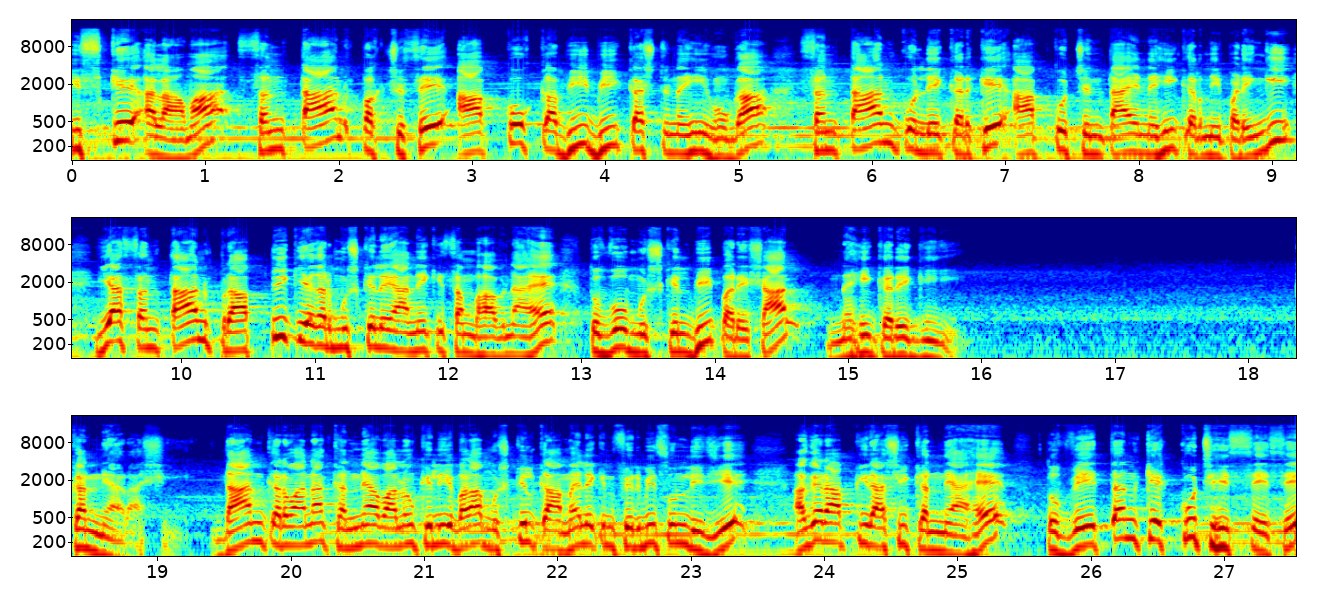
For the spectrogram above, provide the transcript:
इसके अलावा संतान पक्ष से आपको कभी भी कष्ट नहीं होगा। संतान को लेकर के आपको चिंताएँ नहीं करनी पड़ेंगी, या संतान प्राप्ति की अगर मुश्किलें आने की संभावना है तो वो मुश्किल भी परेशान नहीं करेगी। कन्या राशि। दान करवाना कन्या वालों के लिए बड़ा मुश्किल काम है, लेकिन फिर भी सुन लीजिए, अगर आपकी राशि कन्या है तो वेतन के कुछ हिस्से से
